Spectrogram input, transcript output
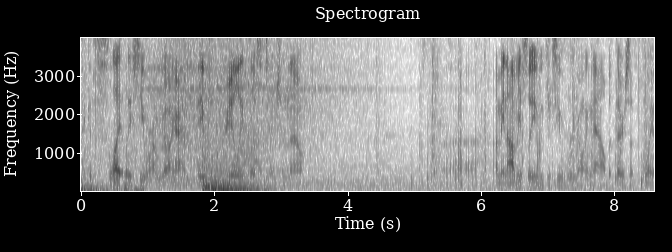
I can slightly see where I'm going. I have to pay really close attention, though. I mean, obviously, we can see where we're going now, but there's a point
